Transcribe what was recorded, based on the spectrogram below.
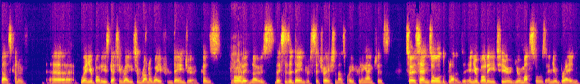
that's kind of uh, when your body is getting ready to run away from danger because for all it knows this is a dangerous situation that's why you're feeling anxious so it sends all the blood in your body to your, your muscles and your brain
